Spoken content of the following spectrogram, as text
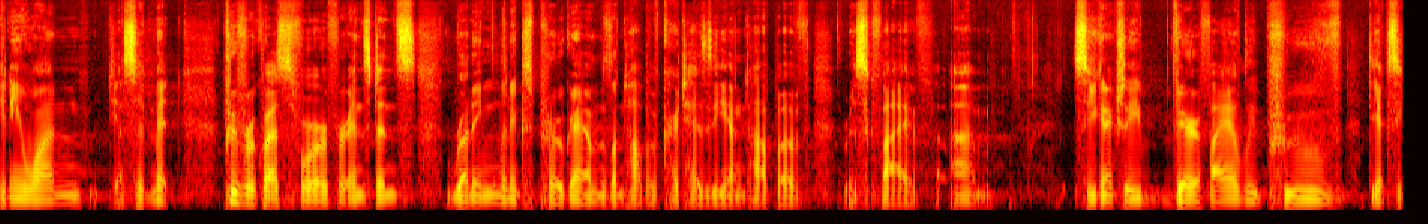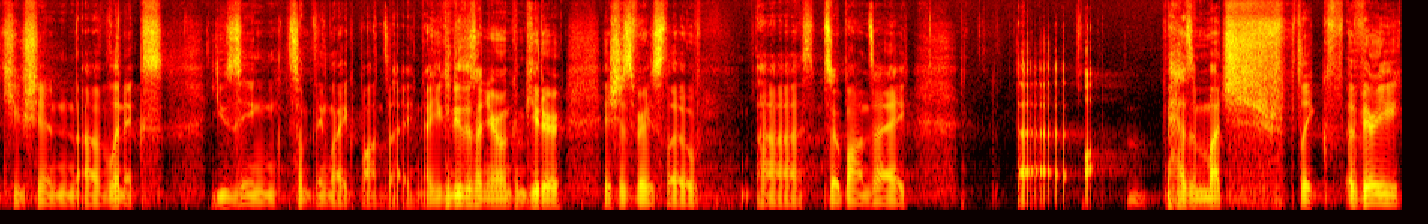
anyone yeah, submit proof requests for, for instance, running Linux programs on top of Cartesi, on top of RISC-V. Um, so you can actually verifiably prove the execution of Linux using something like Bonsai. Now you can do this on your own computer, it's just very slow. Uh, so Bonsai uh, has a much, like a very,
